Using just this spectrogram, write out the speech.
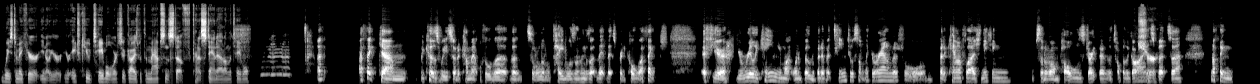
ways to make your you know your your HQ table where it's the guys with the maps and stuff kind of stand out on the table. Mm, I, I think um, because we sort of come out with all the, the sort of little tables and things like that, that's pretty cool. I think if you're you're really keen, you might want to build a bit of a tent or something around it, or a bit of camouflage netting, sort of on poles draped over the top of the guys. Sure. But uh, nothing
